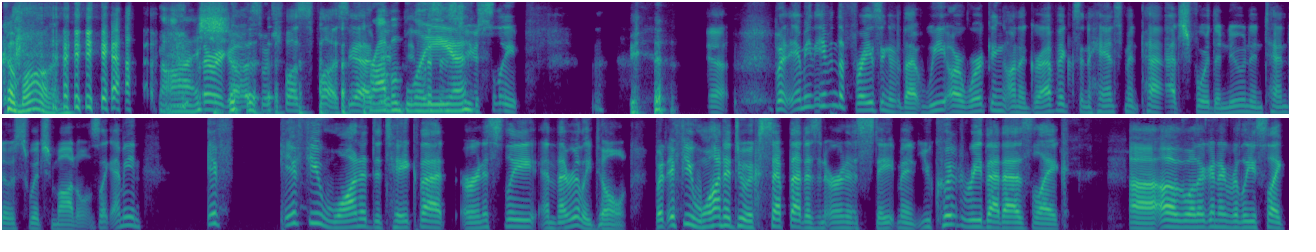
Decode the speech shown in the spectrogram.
Come on. yeah. Gosh. There we go. Switch plus plus. Yeah. it- it Probably. listens you sleep. Yeah. But I mean, even the phrasing of that, we are working on a graphics enhancement patch for the new Nintendo Switch models. Like, I mean, if if you wanted to take that earnestly, and I really don't, but if you wanted to accept that as an earnest statement, you could read that as like, uh, oh, well, they're gonna release like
